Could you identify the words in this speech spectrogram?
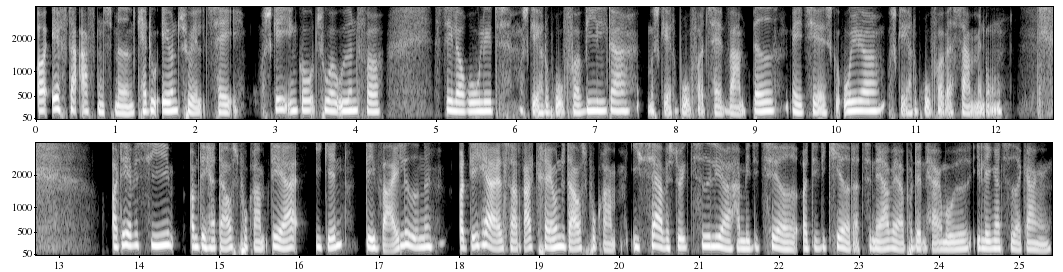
og efter aftensmaden kan du eventuelt tage måske en god tur udenfor, stille og roligt. Måske har du brug for at hvile dig. Måske har du brug for at tage et varmt bad med eteriske olier. Måske har du brug for at være sammen med nogen. Og det jeg vil sige om det her dagsprogram, det er igen, det er vejledende. Og det her er altså et ret krævende dagsprogram, især hvis du ikke tidligere har mediteret og dedikeret dig til nærvær på den her måde i længere tid ad gangen.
